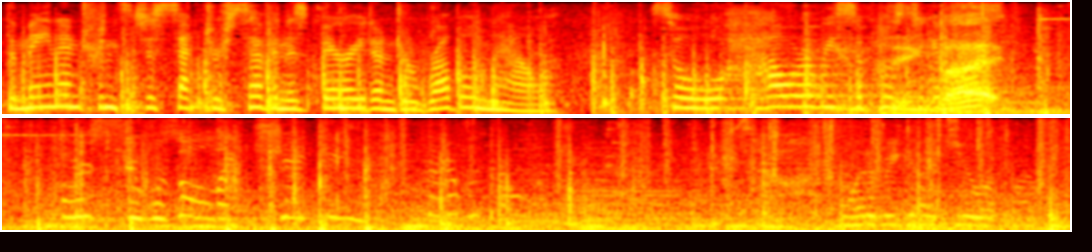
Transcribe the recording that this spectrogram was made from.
The main entrance to Sector 7 is buried under rubble now. So how are we supposed to Thing get by? First it was all like shaking, then it was all... So, what are we gonna do about it?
